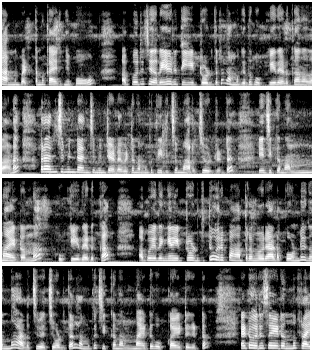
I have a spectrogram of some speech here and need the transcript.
കാരണം പെട്ടെന്ന് കരിഞ്ഞു പോവും. അപ്പോൾ ഒരു ചെറിയൊരു തീ ഇട്ട് കൊടുത്തിട്ട് നമുക്കിത് കുക്ക് ചെയ്തെടുക്കാവുന്നതാണ്. ഒരു അഞ്ച് മിനിറ്റ് അഞ്ച് മിനിറ്റ് ഇടവിട്ട് നമുക്ക് തിരിച്ചും മറിച്ചു വിട്ടിട്ട് ഈ ചിക്കൻ നന്നായിട്ടൊന്ന് കുക്ക് ചെയ്തെടുക്കാം. അപ്പോൾ ഇതിങ്ങനെ ഇട്ട് കൊടുത്തിട്ട് ഒരു പാത്രം ഒരു അടപ്പ് കൊണ്ട് ഇതൊന്ന് അടച്ച് വെച്ച് കൊടുത്താൽ നമുക്ക് ചിക്കൻ നന്നായിട്ട് കുക്കായിട്ട് കിട്ടും. എന്നിട്ട് ഒരു സൈഡ് ഒന്ന് ഫ്രൈ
